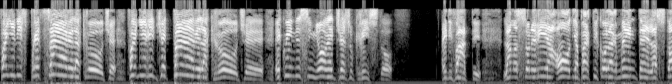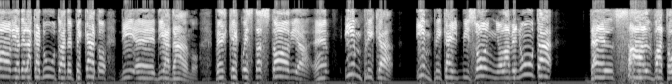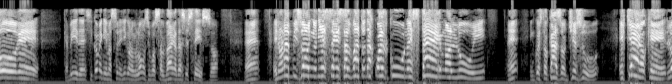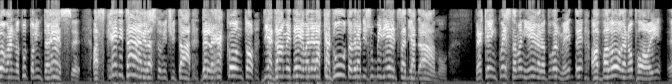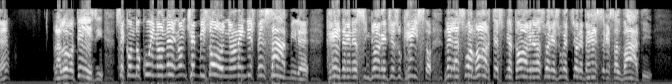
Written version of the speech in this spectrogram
fargli disprezzare la croce, fargli rigettare la croce. E quindi il Signore è Gesù Cristo. E difatti la massoneria odia particolarmente la storia della caduta del peccato di, eh, di Adamo, perché questa storia eh, implica, implica il bisogno, la venuta del Salvatore. Capite? Siccome i massoni dicono che l'uomo si può salvare da se stesso, eh, e non ha bisogno di essere salvato da qualcuno esterno a lui, eh, in questo caso Gesù, è chiaro che loro hanno tutto l'interesse a screditare la storicità del racconto di Adamo ed Eva, della caduta, della disubbidienza di Adamo, perché in questa maniera naturalmente avvalorano poi eh, la loro tesi, secondo cui non, è, non c'è bisogno, non è indispensabile credere nel Signore Gesù Cristo, nella sua morte espiatoria, nella sua resurrezione per essere salvati.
